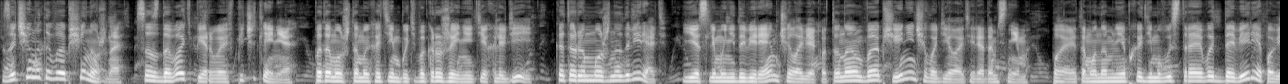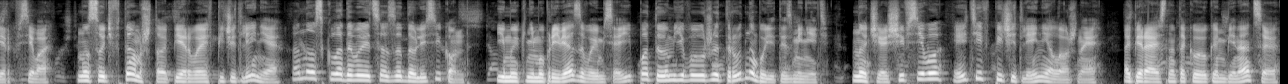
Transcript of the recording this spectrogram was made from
зачем это вообще нужно? Создавать первое впечатление. Потому что мы хотим быть в окружении тех людей, которым можно доверять. Если мы не доверяем человеку, то нам вообще нечего делать рядом с ним. Поэтому нам необходимо выстраивать доверие поверх всего. Но суть в том, что первое впечатление, оно складывается за доли секунд. И мы к нему привязываемся, и потом его уже трудно будет изменить. Но чаще всего эти впечатления ложные. Опираясь на такую комбинацию,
